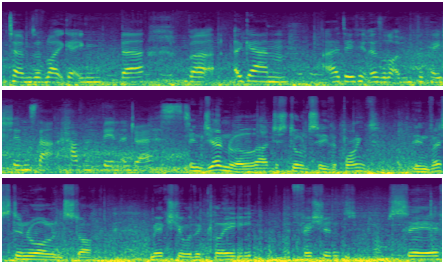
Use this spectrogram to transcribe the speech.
in terms of like getting there. But again, I do think there's a lot of implications that haven't been addressed. In general, I just don't see the point. Invest in rolling stock, make sure they're clean, efficient, safe,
